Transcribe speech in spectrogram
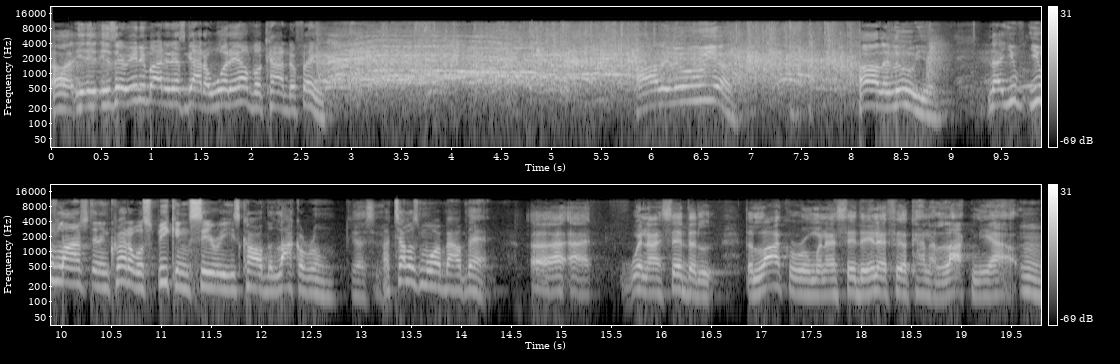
Uh, i- is there anybody that's got a whatever kind of faith? Hallelujah. Hallelujah. Now, you've, you've launched an incredible speaking series called The Locker Room. Yes, sir. Uh, tell us more about that. Uh, I, I, when I said the, the locker room, when I said the NFL kind of locked me out, Mm.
